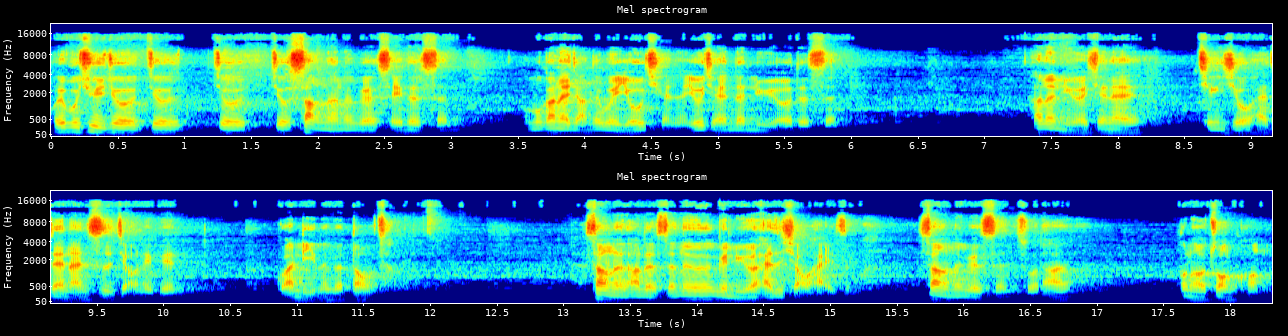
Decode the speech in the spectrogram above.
回不去就就就就上了那个谁的身？我们刚才讲这位有钱人，有钱人的女儿的身。他的女儿现在清修，还在南四角那边管理那个道场。上了他的身，那个那个女儿还是小孩子嘛，上那个身说他碰到状况了，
